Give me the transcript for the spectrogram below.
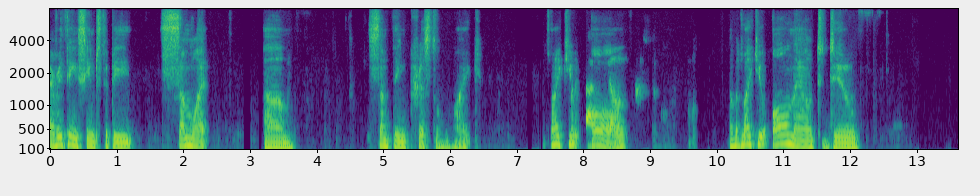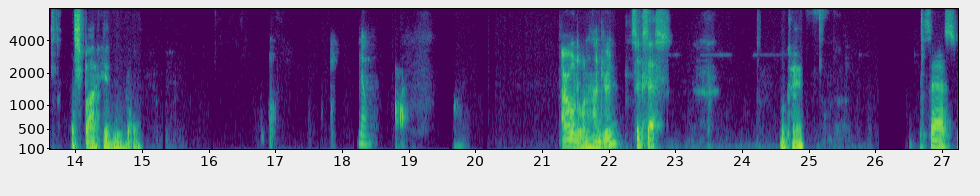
everything seems to be somewhat um, something crystal-like. I'd like you all. I would like you all now to do a spot hidden roll. No. I rolled a 100. Success. Okay. Success.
